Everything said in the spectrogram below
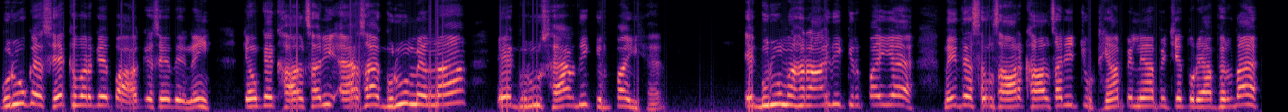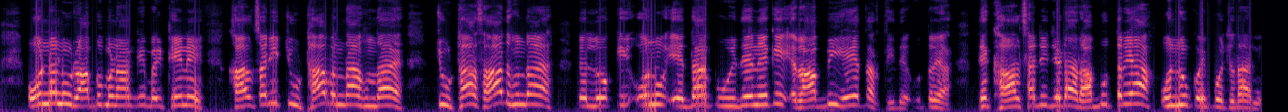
ਗੁਰੂ ਕੇ ਸਿੱਖ ਵਰਗੇ ਭਾਗ ਕਿਸੇ ਦੇ ਨਹੀਂ, ਕਿਉਂਕਿ ਖਾਲਸਾ ਜੀ, ਐਸਾ ਗੁਰੂ ਮਿਲਣਾ, ਇਹ ਗੁਰੂ ਸਾਹਿਬ ਦੀ ਕਿਰਪਾ ਹੀ ਹੈ। ਇਹ ਗੁਰੂ ਮਹਾਰਾਜ ਦੀ ਕਿਰਪਾ ਹੀ ਹੈ। ਨਹੀਂ ਤੇ ਸੰਸਾਰ ਖਾਲਸਾ ਜੀ ਝੂਠਿਆਂ ਪਿੱਲਿਆਂ ਪਿੱਛੇ ਤੁਰਿਆ ਫਿਰਦਾ ਹੈ। ਉਹਨਾਂ ਨੂੰ ਰੱਬ ਬਣਾ ਕੇ ਬੈਠੇ ਨੇ। ਖਾਲਸਾ ਜੀ ਝੂਠਾ ਬੰਦਾ ਹੁੰਦਾ ਹੈ, ਝੂਠਾ ਸਾਧ ਹੁੰਦਾ ਤੇ ਲੋਕੀ ਉਹਨੂੰ ਇਦਾਂ ਪੂਜਦੇ ਨੇ ਕਿ ਰੱਬ ਹੀ ਇਹ ਧਰਤੀ ਤੇ ਉਤਰਿਆ ਤੇ ਖਾਲਸਾ ਜੀ ਜਿਹੜਾ ਰੱਬ ਉਤਰਿਆ ਉਹਨੂੰ ਕੋਈ ਪੁੱਛਦਾ ਨਹੀਂ।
